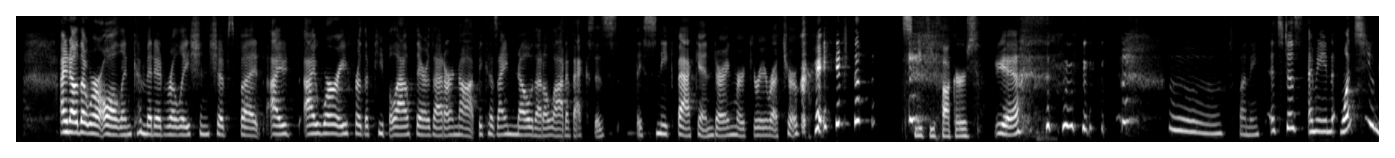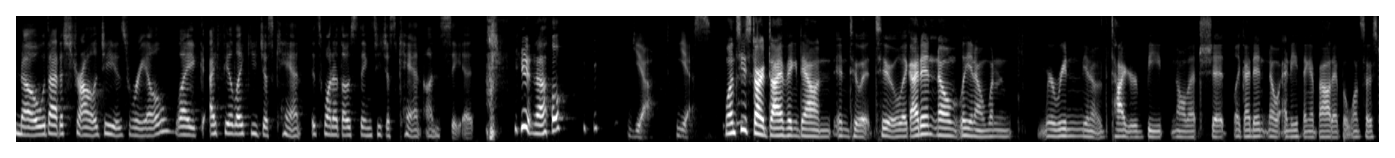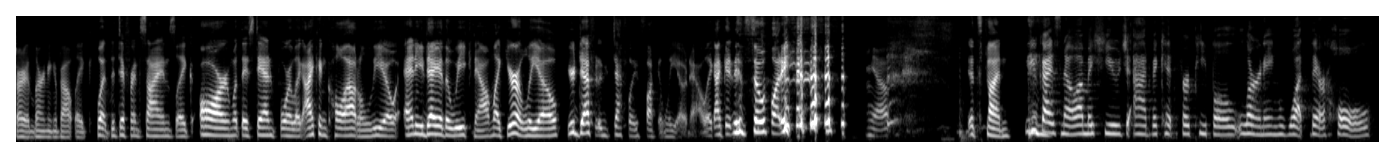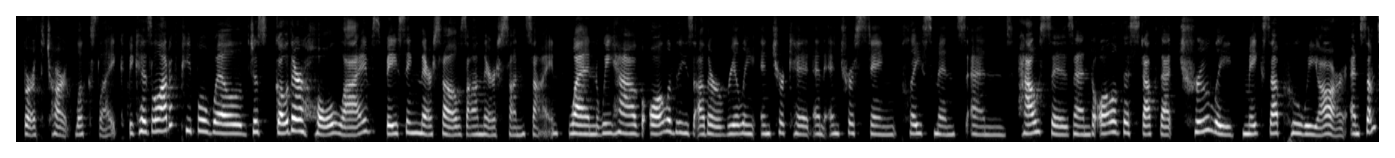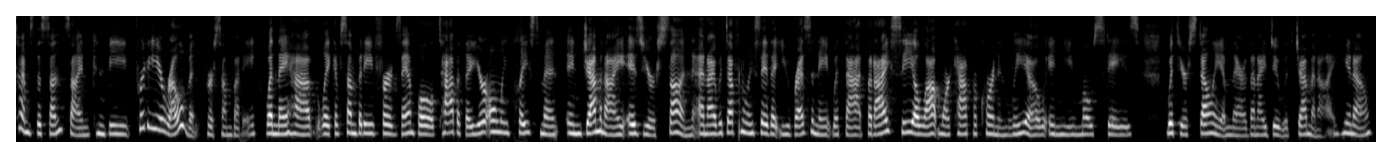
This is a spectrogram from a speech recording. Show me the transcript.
I know that we're all in committed relationships, but I I worry for the people out there that are not because I know that a lot of exes they sneak back in during Mercury retrograde. Sneaky fuckers. Yeah. oh, funny. It's just, I mean, once you know that astrology is real, like, I feel like you just can't, it's one of those things you just can't unsee it, you know? Yeah. Yes. Once you start diving down into it too, like, I didn't know, you know, when we are reading, you know, the Tiger Beat and all that shit. Like I didn't know anything about it, but once I started learning about like what the different signs like are and what they stand for, like I can call out a Leo any day of the week now. I'm like, you're a Leo. You're definitely definitely fucking Leo now. Like I can it's so funny. yeah. It's fun. You guys know I'm a huge advocate for people learning what their whole birth chart looks like because a lot of people will just go their whole lives basing themselves on their sun sign when we have all of these other really intricate and interesting placements and houses and all of this stuff that truly makes up who we are. And sometimes the sun sign can be pretty irrelevant for somebody when they have like if somebody for example Tabitha your only placement in Gemini is your sun and I would definitely say that you resonate with that but I see a lot more Capricorn and Leo in you most days with your stellium there than I do with Gemini, you know?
